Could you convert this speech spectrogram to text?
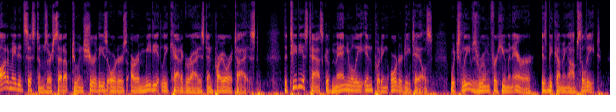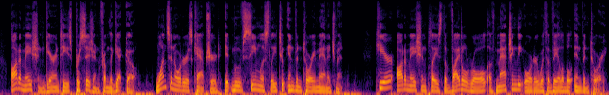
Automated systems are set up to ensure these orders are immediately categorized and prioritized. The tedious task of manually inputting order details, which leaves room for human error, is becoming obsolete. Automation guarantees precision from the get-go. Once an order is captured, it moves seamlessly to inventory management. Here, automation plays the vital role of matching the order with available inventory.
